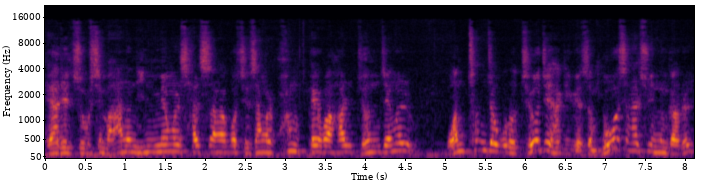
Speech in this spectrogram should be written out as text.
헤아릴 수 없이 많은 인명을 살상하고 세상을 황폐화할 전쟁을 원천적으로 저지하기 위해서 무엇을 할 수 있는가를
